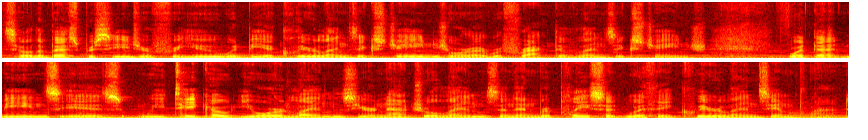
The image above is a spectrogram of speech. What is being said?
So the best procedure for you would be a clear lens exchange or a refractive lens exchange. What that means is we take out your lens, your natural lens, and then replace it with a clear lens implant.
